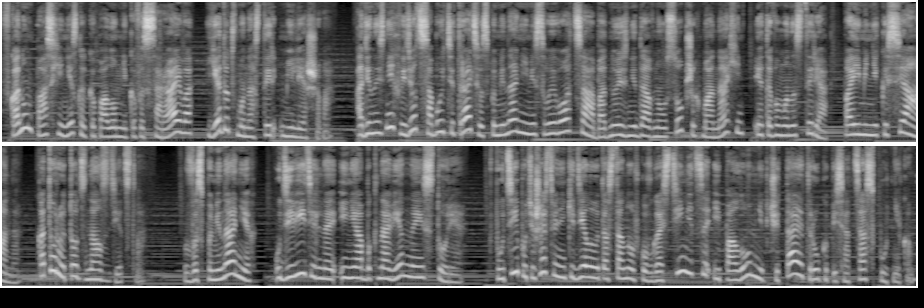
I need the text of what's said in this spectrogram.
В канун Пасхи несколько паломников из Сараева едут в монастырь Милешева – один из них везет с собой тетрадь с воспоминаниями своего отца об одной из недавно усопших монахинь этого монастыря по имени Кассиана, которую тот знал с детства. В воспоминаниях удивительная и необыкновенная история. В пути путешественники делают остановку в гостинице, и паломник читает рукопись отца спутником.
